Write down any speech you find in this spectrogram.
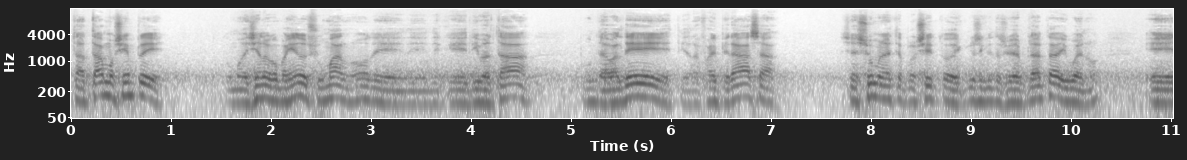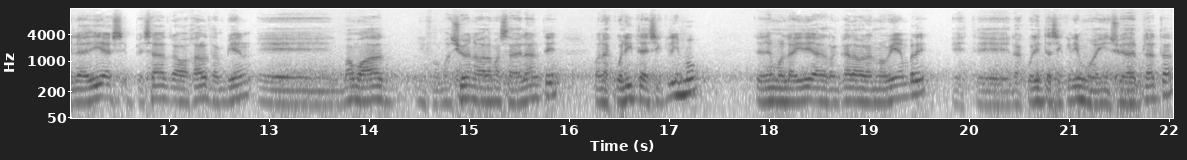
tratamos siempre, como decían los compañeros, de sumar, ¿no? de, que Libertad, Punta Valdés, este, Rafael Peraza, se sumen a este proyecto de Cruz Ciclista Ciudad de Plata y bueno, eh, la idea es empezar a trabajar también, vamos a dar información ahora más adelante con la escuelita de ciclismo, tenemos la idea de arrancar ahora en noviembre, este, la escuelita de ciclismo ahí en Ciudad de Plata.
